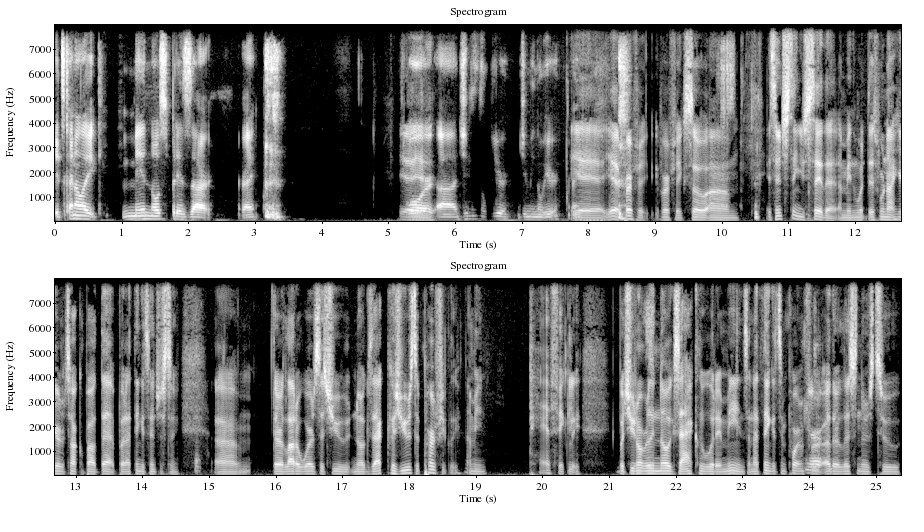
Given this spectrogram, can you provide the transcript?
it's kind of like menosprezar, right? Yeah, or yeah. uh, Jimmy diminuir. Right? Yeah, yeah, perfect, perfect. So, um, it's interesting you say that. I mean, this we're not here to talk about that, but I think it's interesting. Um, there are a lot of words that you know exactly because you used it perfectly. I mean, perfectly, but you don't really know exactly what it means. And I think it's important for Yeah. other listeners to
